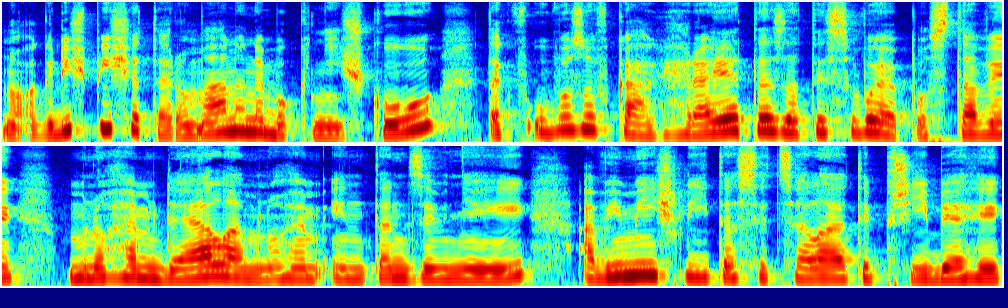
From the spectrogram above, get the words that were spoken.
No a když píšete román nebo knížku, tak v úvozovkách hrajete za ty svoje postavy mnohem déle, mnohem intenzivněji a vymýšlíte si celé ty příběhy,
